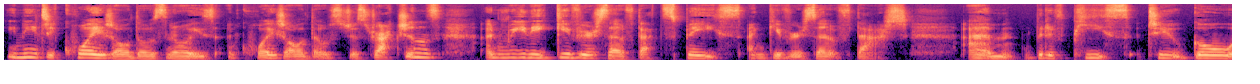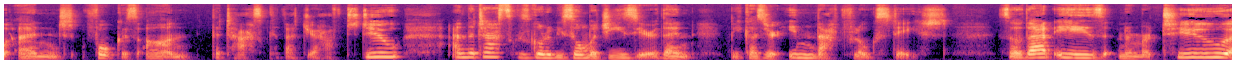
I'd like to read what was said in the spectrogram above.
you need to quiet all those noise and quiet all those distractions and really give yourself that space and give yourself that um, bit of peace to go and focus on the task that you have to do. And the task is going to be so much easier then because you're in that flow state. So that is number two.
